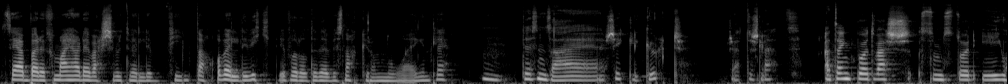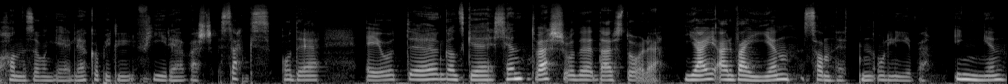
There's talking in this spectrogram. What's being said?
Så jeg bare, for meg har det verset blitt veldig fint da, og veldig viktig i forhold til det vi snakker om nå, egentlig. Mm. Det syns jeg er skikkelig kult, rett og slett. Jeg tenkte på et vers som står i Johannesevangeliet, kapittel 4, vers 6. Og det er jo et uh, ganske kjent vers, og det, der står det Jeg er veien, sannheten og livet. Ingen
